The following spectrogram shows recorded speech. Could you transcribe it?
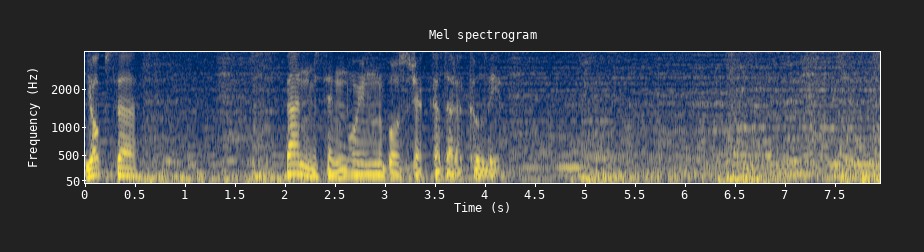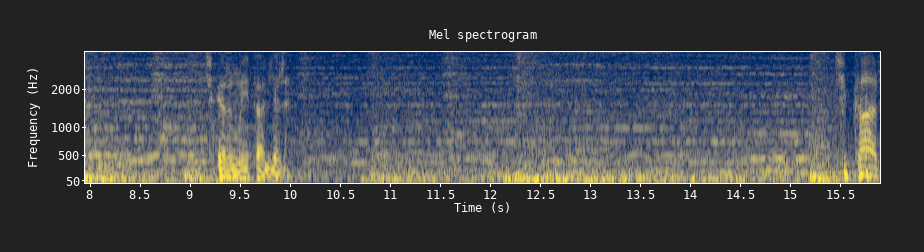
Yoksa ben mi senin oyununu bozacak kadar akıllıyım? Çıkarın miğferleri. Çıkar.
